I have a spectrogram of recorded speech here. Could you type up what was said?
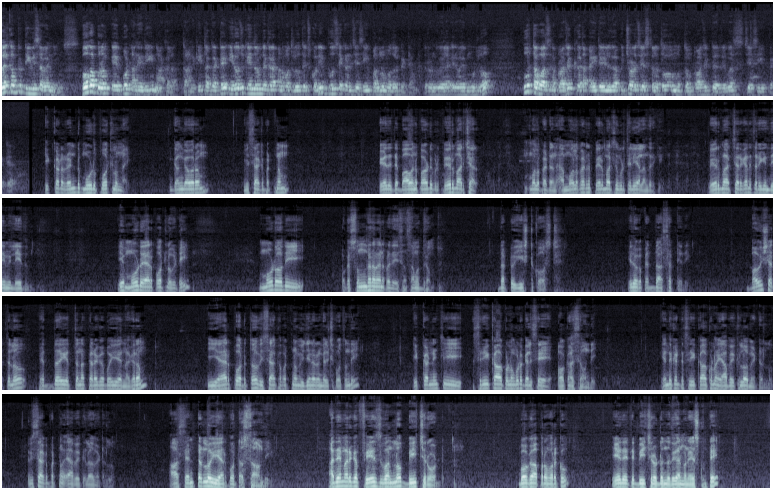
Welcome to TV seven news. Bhogapuram airport అనేది నా కల. దానికి తగ్గట్టే ఈ రోజు కేంద్రం దగ్గర అనుమతులు తెచ్చుకొని భూసేకరణ చేసి పనులు మొదలు పెట్టాం రెండు వేల ఇరవై మూడులో పూర్తవ్వాల్సిన ప్రాజెక్ట్ గత ఐదేళ్ళుగా పిచ్చోడ చేష్టలతో మొత్తం ప్రాజెక్ట్ రివర్స్ చేసి పెట్టారు. ఇక్కడ రెండు మూడు పోర్ట్లు ఉన్నాయి గంగవరం విశాఖపట్నం ఏదైతే భావనపాడు ఇప్పుడు పేరు మార్చారు. మూలపేట ఆ మూలపేటను పేరు మార్చిన కూడా తెలియాలి అందరికీ. పేరు మార్చారు కానీ జరిగింది ఏమీ లేదు. ఈ మూడు ఎయిర్పోర్ట్లు ఒకటి మూడోది ఒక సుందరమైన ప్రదేశం సముద్రం. That east coast. ఇది ఒక పెద్ద అసట్ ఇది. భవిష్యత్తులో పెద్ద ఎత్తున పెరగబోయే నగరం ఈ ఎయిర్పోర్ట్తో విశాఖపట్నం విజయనగరం కలిసిపోతుంది. ఇక్కడి నుంచి శ్రీకాకుళం కూడా కలిసే అవకాశం ఉంది. ఎందుకంటే శ్రీకాకుళం యాభై కిలోమీటర్లు విశాఖపట్నం యాభై కిలోమీటర్లు. ఆ సెంటర్లో ఈ ఎయిర్పోర్ట్ వస్తూ ఉంది. అదే మరిగా ఫేజ్ వన్లో బీచ్ రోడ్. భోగాపురం వరకు ఏదైతే బీచ్ రోడ్డు ఉందో అది కానీ మనం వేసుకుంటే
